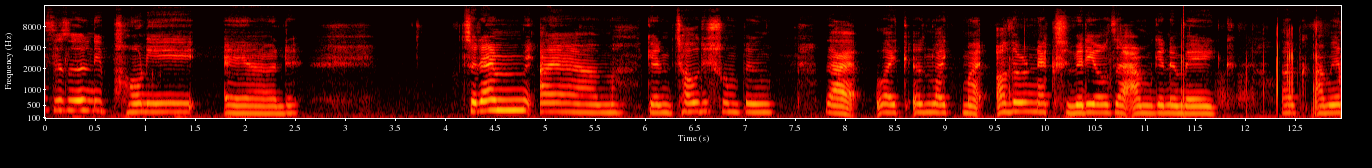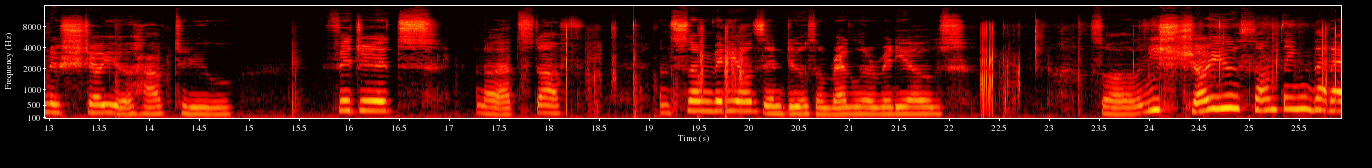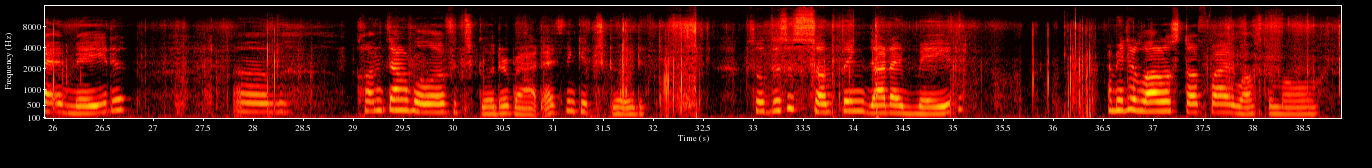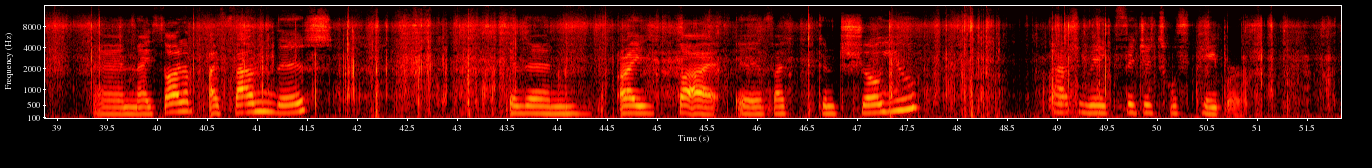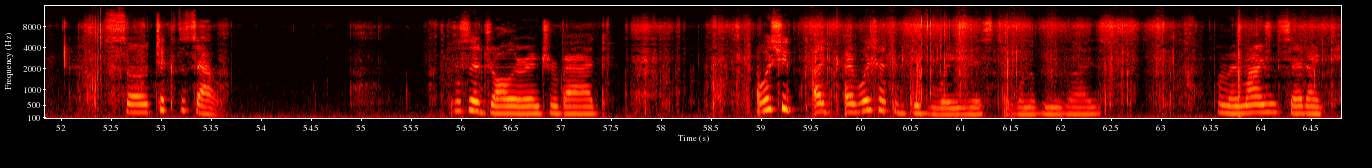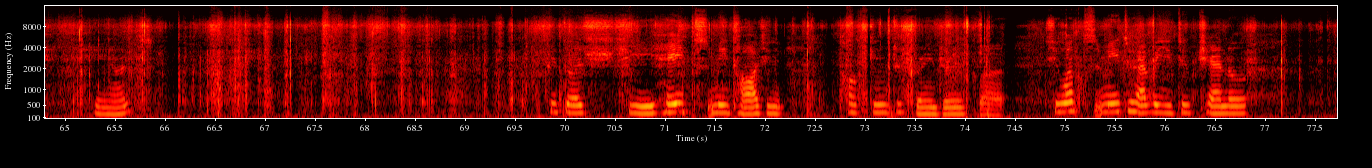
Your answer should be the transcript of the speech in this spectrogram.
guys, this is Lindy Pony, and today I am gonna tell you something that, like, in like my other next videos that I'm gonna make, like, I'm gonna show you how to do fidgets and all that stuff in some videos and do some regular videos. So let me show you something that I made. Um, comment down below if it's good or bad. I think it's good. So this is something that I made. I made a lot of stuff, but I lost them all. And I thought I found this. And then I thought if I can show you how to make fidgets with paper. So check this out. This is a Jolly Rancher bag. I wish you, I, I wish I could give away this to one of you guys, but my mind said I can't because she hates me talking talking to strangers, but she wants me to have a YouTube channel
